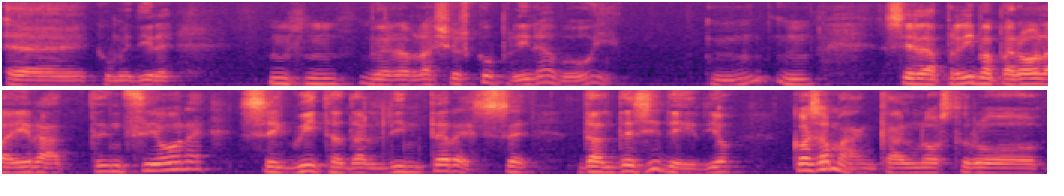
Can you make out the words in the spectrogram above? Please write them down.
eh, come dire, mm-hmm, ve la lascio scoprire a voi. Mm-hmm. Se la prima parola era attenzione, seguita dall'interesse, dal desiderio, cosa manca al nostro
